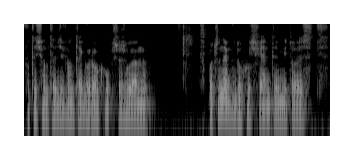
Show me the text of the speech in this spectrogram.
2009 roku przeżyłem spoczynek w Duchu Świętym i to jest,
